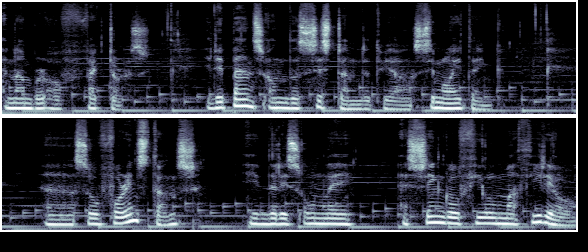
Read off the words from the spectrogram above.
a number of factors. It depends on the system that we are simulating. Uh, so, for instance, if there is only a single fuel material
